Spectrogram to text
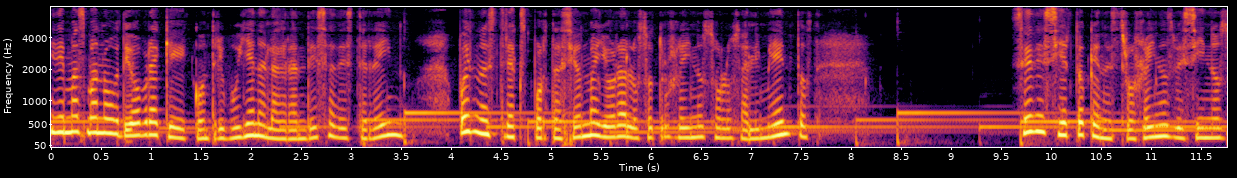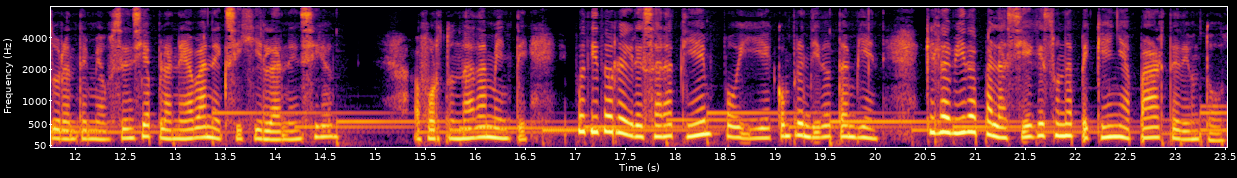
y demás mano de obra que contribuyen a la grandeza de este reino, pues nuestra exportación mayor a los otros reinos son los alimentos. Sé de cierto que nuestros reinos vecinos durante mi ausencia planeaban exigir la anexión. Afortunadamente, podido regresar a tiempo y he comprendido también que la vida palaciega es una pequeña parte de un todo.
